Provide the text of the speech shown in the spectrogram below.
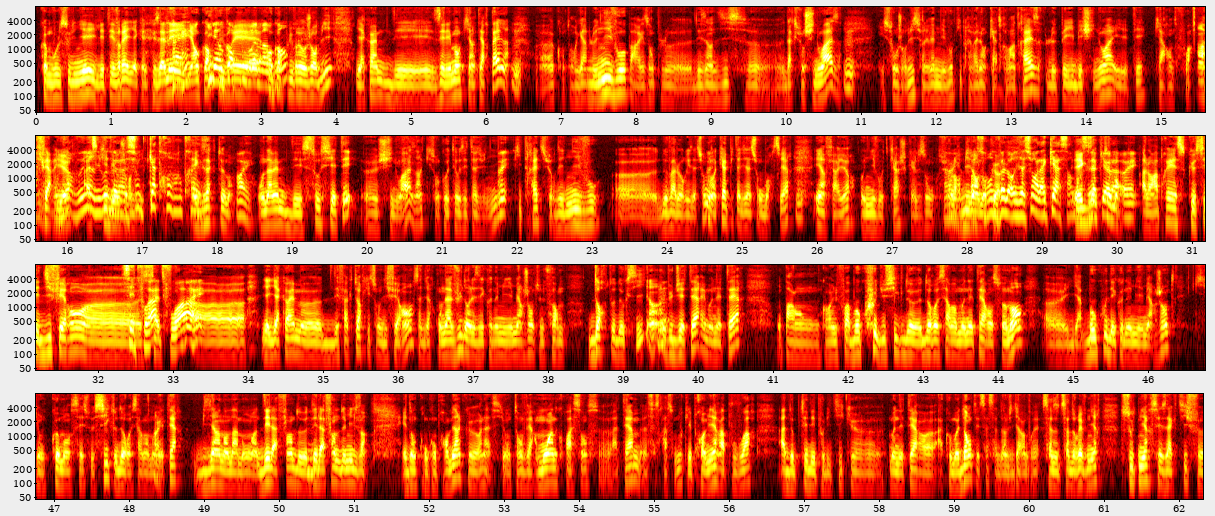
comme vous le soulignez, il était vrai il y a quelques années, Ouais, il est encore, il est plus, encore vrai, plus vrai maintenant. encore plus vrai aujourd'hui. Mais il y a quand même des éléments qui interpellent. Mm. Euh, quand on regarde le niveau, par exemple, euh, des indices euh, d'actions chinoises, Mm. ils sont aujourd'hui sur les mêmes niveaux qui prévalaient en 93. Le PIB chinois, il était 40 fois On est inférieur revenu à ce niveau qu'il de est aujourd'hui. de 93. Exactement. Ouais. On a même des sociétés euh, chinoises hein, qui sont cotées aux États-Unis Oui. qui traitent sur des niveaux de valorisation, la capitalisation boursière est inférieure au niveau de cash qu'elles ont sur Ah leur oui, bilan. Donc, une euh, valorisation à la casse. hein, dans Exactement. Alors après, est-ce que c'est différent euh, Cette fois. Euh, Il y, a- il y a quand même euh, des facteurs qui sont différents. C'est-à-dire qu'on a vu dans les économies émergentes une forme d'orthodoxie hein, budgétaire et monétaire. On parle encore une fois beaucoup du cycle de, de resserrement monétaire en ce moment. Euh, il y a beaucoup d'économies émergentes qui ont commencé ce cycle de resserrement monétaire bien en amont, hein, dès, la fin de, dès la fin de 2020. Et donc on comprend bien que voilà, si on tend vers moins de croissance euh, à terme, ce sera sans doute les premières à pouvoir adopter des politiques euh, monétaires euh, accommodantes. Et ça, ça, devrait, ça, ça devrait venir soutenir ces actifs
